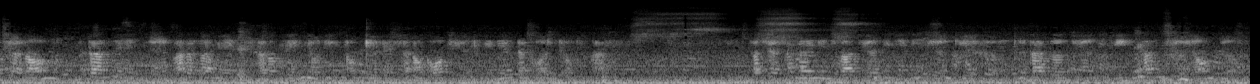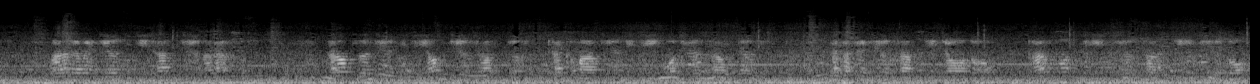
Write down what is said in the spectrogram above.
中の二手駅、丸亀駅、佐野県より特急列車の高知行きに連絡をしておきます。途中、境口は12時29分、宇多津12時34分、丸亀12時37分、佐野津12時43分、佐久間12時53分、高瀬13時ちょうど、関門寺13時15分、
